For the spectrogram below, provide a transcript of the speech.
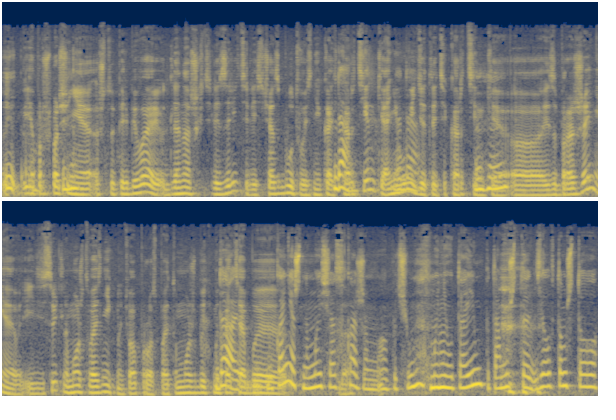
и... Я прошу прощения, угу. что перебиваю, для наших телезрителей сейчас будут возникать да. картинки, они да, увидят да. эти картинки, угу. э, изображения, и действительно может возникнуть вопрос, поэтому может быть мы да, хотя бы... ну конечно, мы сейчас да. скажем, а почему мы не утаим, потому что дело в том, что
